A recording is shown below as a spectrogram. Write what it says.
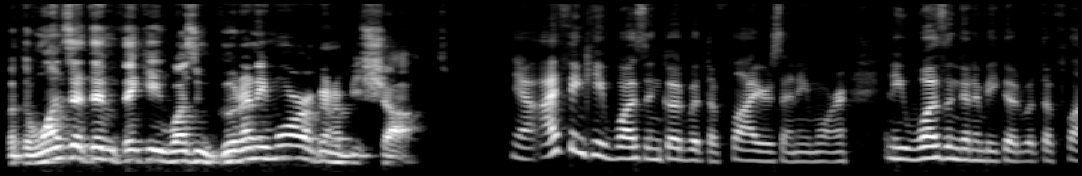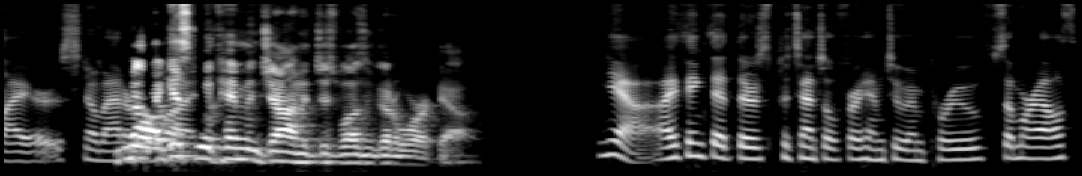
but the ones that didn't think he wasn't good anymore are going to be shocked. Yeah, I think he wasn't good with the Flyers anymore, and he wasn't going to be good with the Flyers no matter. No, what. I guess with him and John, it just wasn't going to work out. Yeah, I think that there's potential for him to improve somewhere else.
